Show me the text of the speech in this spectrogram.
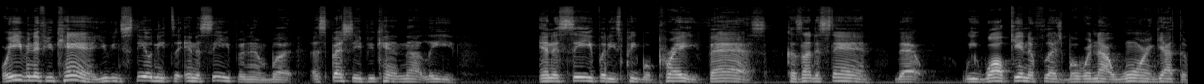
or even if you can, you can still need to intercede for them. But especially if you cannot leave, intercede for these people, pray, fast, because understand that we walk in the flesh, but we're not warring after,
